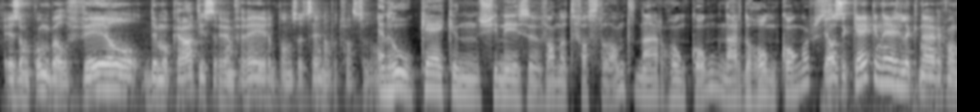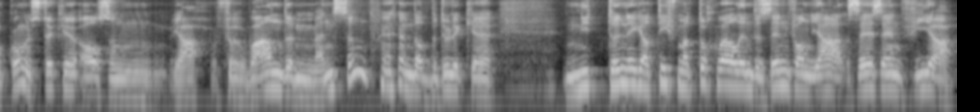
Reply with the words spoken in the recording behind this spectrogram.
is Hongkong wel veel democratischer en vrijer dan ze het zijn op het vasteland. En hoe kijken Chinezen van het vasteland naar Hongkong, naar de Hongkongers? Ja, ze kijken eigenlijk naar Hongkong een stukje als een ja, verwaande mensen. en dat bedoel ik... Eh, niet te negatief, maar toch wel in de zin van ja, zij zijn via.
